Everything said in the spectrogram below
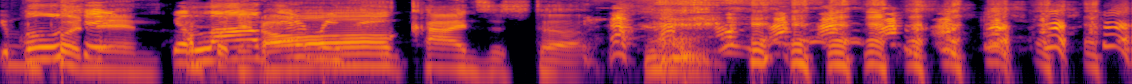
your I'm putting bullshit. in, your I'm putting love, in all everything. kinds of stuff.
